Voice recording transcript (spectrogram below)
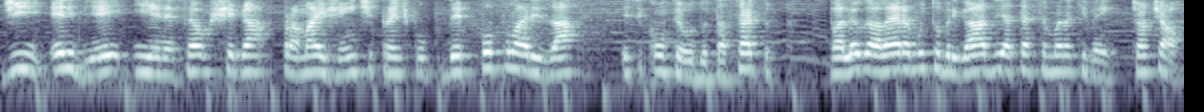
de NBA e NFL chegar para mais gente pra gente poder popularizar esse conteúdo, tá certo? Valeu, galera, muito obrigado e até semana que vem. Tchau, tchau.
